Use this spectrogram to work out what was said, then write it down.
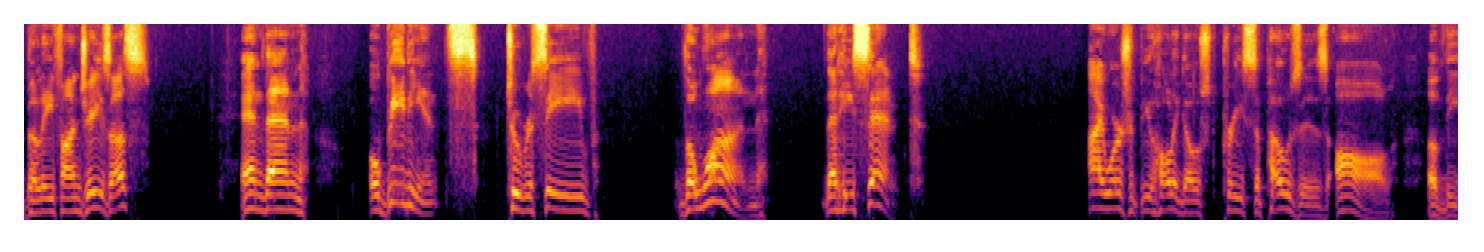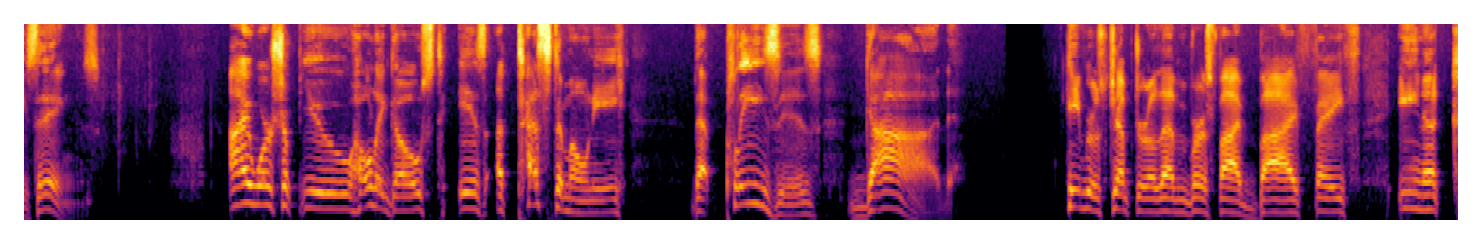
Belief on Jesus and then obedience to receive the one that he sent I worship you Holy Ghost presupposes all of these things. I worship you Holy Ghost is a testimony that pleases God. Hebrews chapter 11 verse 5 by faith Enoch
